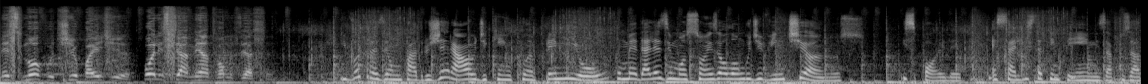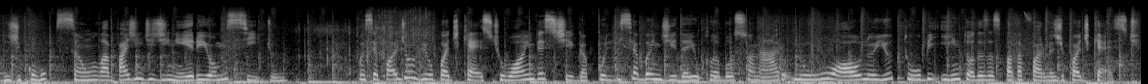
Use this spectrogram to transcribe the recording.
nesse novo tipo aí de policiamento, vamos dizer assim. E vou trazer um quadro geral de quem o clã premiou com medalhas e emoções ao longo de 20 anos. Spoiler: essa lista tem PMs acusados de corrupção, lavagem de dinheiro e homicídio. Você pode ouvir o podcast UOL Investiga, Polícia Bandida e o Clã Bolsonaro no UOL, no YouTube e em todas as plataformas de podcast.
